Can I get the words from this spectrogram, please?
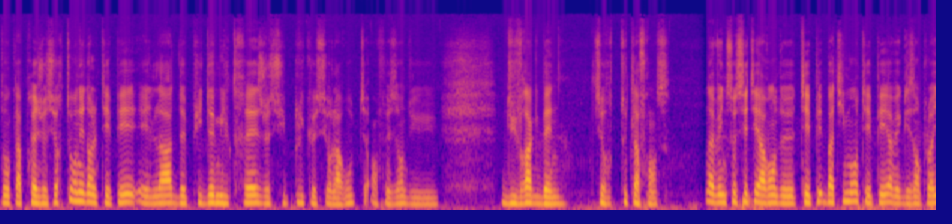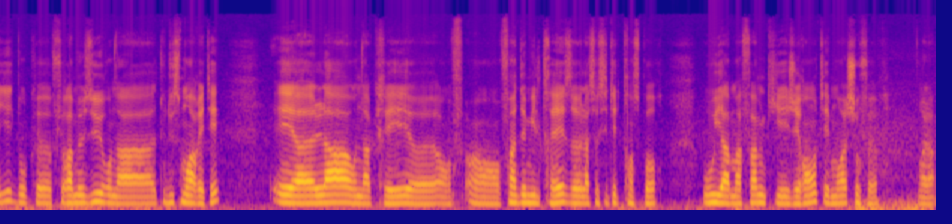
Donc après, je suis retourné dans le TP et là, depuis 2013, je suis plus que sur la route en faisant du, du vrac ben sur toute la France. On avait une société avant de TP, bâtiment TP avec des employés, donc euh, au fur et à mesure, on a tout doucement arrêté. Et euh, là, on a créé euh, en, en fin 2013 euh, la société de transport où il y a ma femme qui est gérante et moi chauffeur. Voilà.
